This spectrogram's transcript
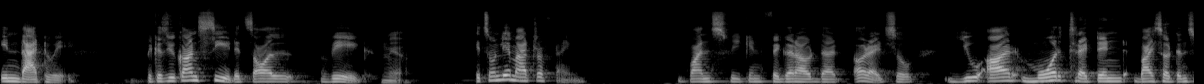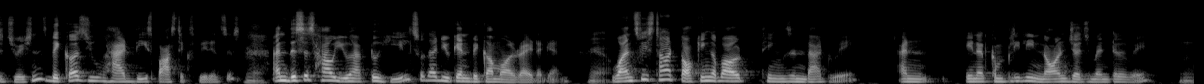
in that way. Because you can't see it, it's all vague. Yeah. It's only a matter of time. Once we can figure out that, all right, so you are more threatened by certain situations because you've had these past experiences Yeah. and this is how you have to heal so that you can become all right again Yeah. once we start talking about things in that way and in a completely non-judgmental way Hmm.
